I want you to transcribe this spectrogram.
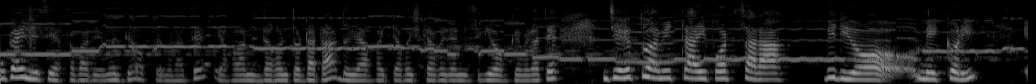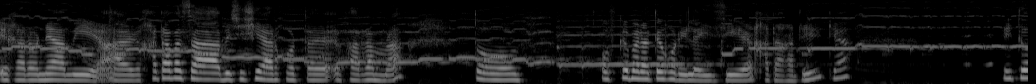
উঠাই লিছি একটা বাড়ির মধ্যে অফ ক্যামেরাতে এখন দেখুন তো ডাটা দইয়া খাইটা পরিষ্কার করে নিছি কি অফ ক্যামেরাতে যেহেতু আমি ট্রাইপড ছাড়া ভিডিও মেক করি এ কারণে আমি আর খাটা বাসা বেশি শেয়ার করতে পারলাম না। তো অফ ক্যামেরাতে করে লাইছি খাটাখাটি এটা এই তো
